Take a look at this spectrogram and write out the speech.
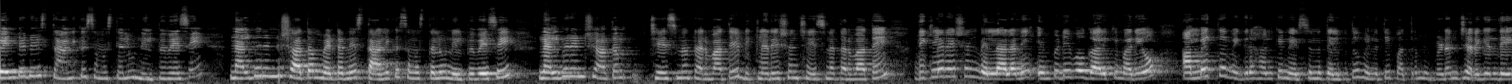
వెంటనే స్థానిక సంస్థలు నిలిపివేసి నలభై రెండు శాతం వెంటనే స్థానిక సంస్థలు నిలిపివేసి నలభై రెండు శాతం చేసిన తర్వాతే డిక్లరేషన్ చేసిన తర్వాతే డిక్లరేషన్ వెళ్ళాలని ఎంపీడీఓ గారికి మరియు అంబేద్కర్ విగ్రహానికి నిరసన తెలుపుతూ వినతి పత్రం ఇవ్వడం జరిగింది.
